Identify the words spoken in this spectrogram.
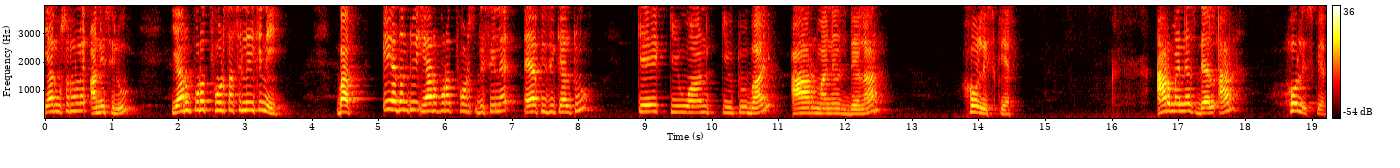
ইয়াৰ ওচৰলৈ আনিছিলোঁ ইয়াৰ ওপৰত ফ'ৰ্চ আছিলে এইখিনি। বাট এই আদানটোৱে ইয়াৰ ওপৰত ফ'ৰ্চ দিছিলে F is equal to K Q one Q two by R minus del R whole square R minus del R whole square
